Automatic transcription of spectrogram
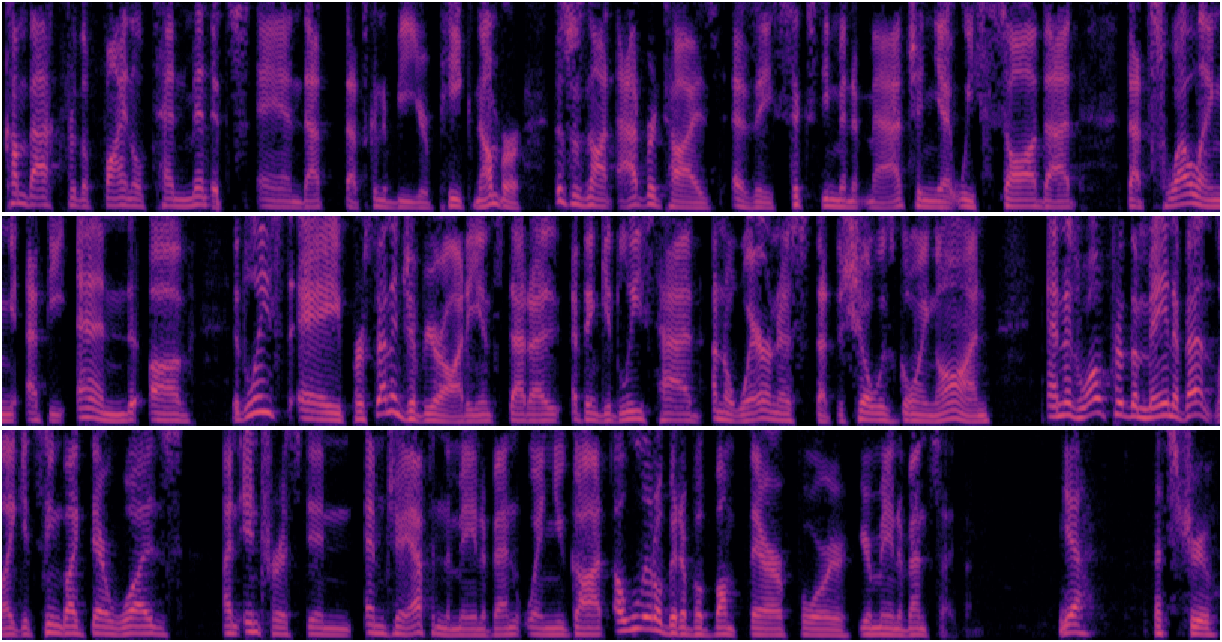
come back for the final 10 minutes and that that's going to be your peak number. This was not advertised as a 60 minute match and yet we saw that that swelling at the end of at least a percentage of your audience that I, I think at least had an awareness that the show was going on. And as well for the main event like it seemed like there was an interest in mjf in the main event when you got a little bit of a bump there for your main event segment yeah that's true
